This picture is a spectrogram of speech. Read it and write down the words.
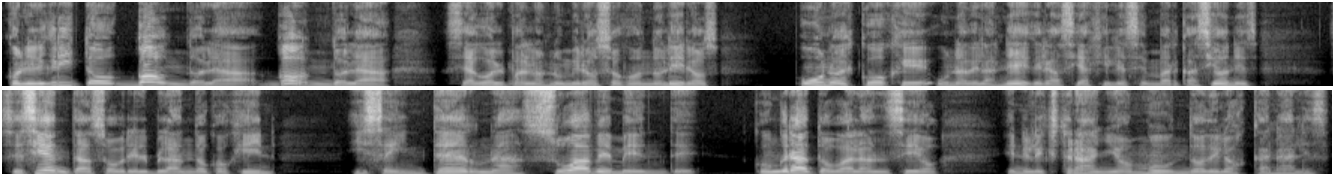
Con el grito ¡Góndola! ¡Góndola! se agolpan los numerosos gondoleros. Uno escoge una de las negras y ágiles embarcaciones, se sienta sobre el blando cojín y se interna suavemente, con grato balanceo, en el extraño mundo de los canales.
